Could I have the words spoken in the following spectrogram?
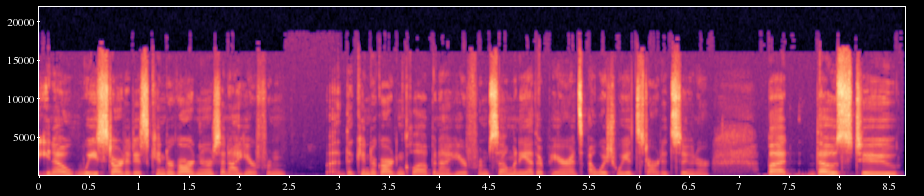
you know, we started as kindergartners, and I hear from the kindergarten club, and I hear from so many other parents, I wish we had started sooner. But those two,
